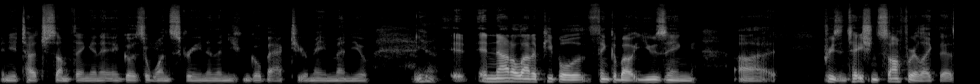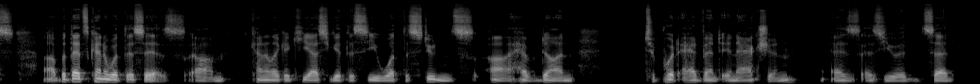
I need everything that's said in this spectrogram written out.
and you touch something and it goes to one screen and then you can go back to your main menu. Yeah. It, and not a lot of people think about using uh, presentation software like this, uh, but that's kind of what this is. Um, kind of like a kiosk, you get to see what the students uh, have done to put Advent in action, as as you had said,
